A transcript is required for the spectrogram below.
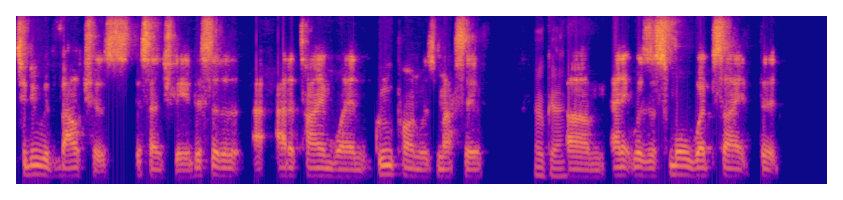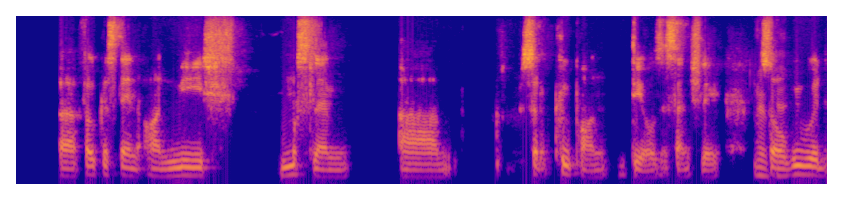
to do with vouchers essentially. This is a, at a time when Groupon was massive, Okay. um, and it was a small website that uh, focused in on niche Muslim um, sort of coupon deals essentially. So we would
